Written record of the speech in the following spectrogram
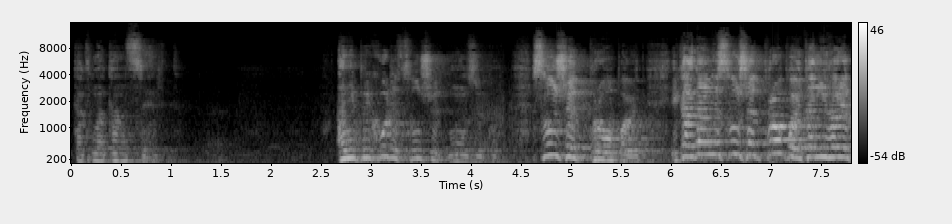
как на концерт. Они приходят, слушают музыку, слушают проповедь. И когда они слушают проповедь, они говорят,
